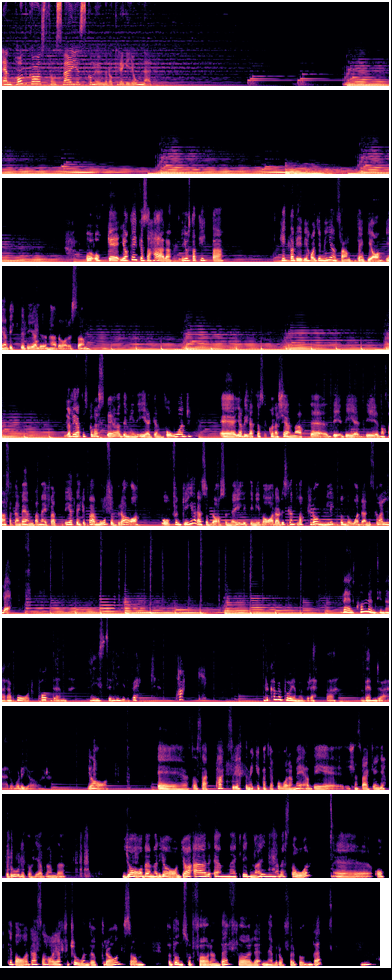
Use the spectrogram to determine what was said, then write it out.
En podcast från Sveriges kommuner och regioner. Och, och eh, jag tänker så här att just att hitta, hitta det vi har gemensamt, tänker jag, är en viktig del i den här rörelsen. Jag vill att det ska vara stöd i min egen vård. Eh, jag vill att jag ska kunna känna att eh, det, det, det är någonstans jag kan vända mig för att helt enkelt bara må så bra och fungera så bra som möjligt i min vardag. Det ska inte vara krångligt att nå den, det ska vara lätt. Välkommen till Nära vårdpodden, Lise Lidbeck. Tack! Du kan väl börja med att berätta vem du är och vad du gör. Ja, eh, som sagt, tack så jättemycket för att jag får vara med. Det känns verkligen jätteroligt och hedrande. Ja, vem är jag? Jag är en kvinna i mina bästa år eh, och till vardags så har jag ett förtroendeuppdrag som förbundsordförande för Neuroförbundet. Mm.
